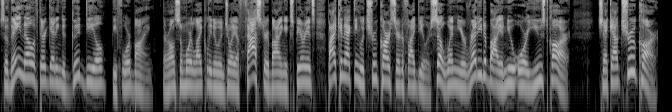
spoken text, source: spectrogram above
so they know if they're getting a good deal before buying. They're also more likely to enjoy a faster buying experience by connecting with TrueCar certified dealers. So when you're ready to buy a new or used car, check out TrueCar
